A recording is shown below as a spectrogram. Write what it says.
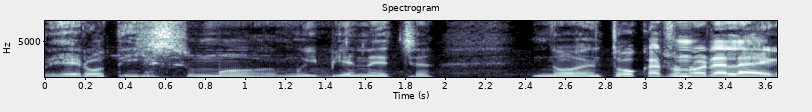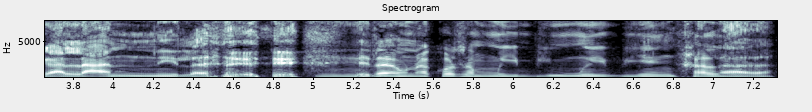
erotismo muy bien hecha. No, en todo caso no era la de Galán, ni la de- era una cosa muy, muy bien jalada.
